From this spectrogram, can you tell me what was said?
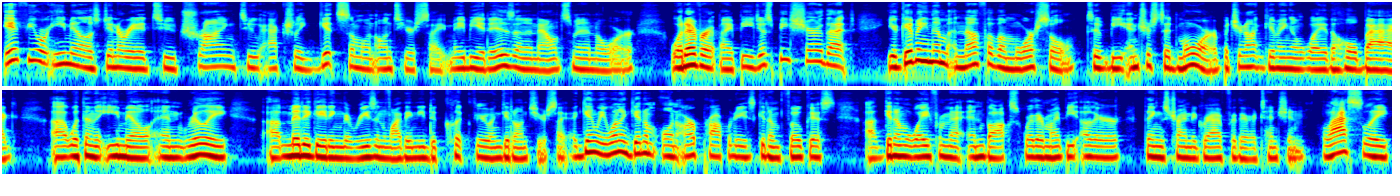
if your email is generated to trying to actually get someone onto your site, maybe it is an announcement or whatever it might be, just be sure that you're giving them enough of a morsel to be interested more, but you're not giving away the whole bag uh, within the email and really uh, mitigating the reason why they need to click through and get onto your site. Again, we want to get them on our properties, get them focused, uh, get them away from that inbox where there might be other things trying to grab for their attention. Lastly,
